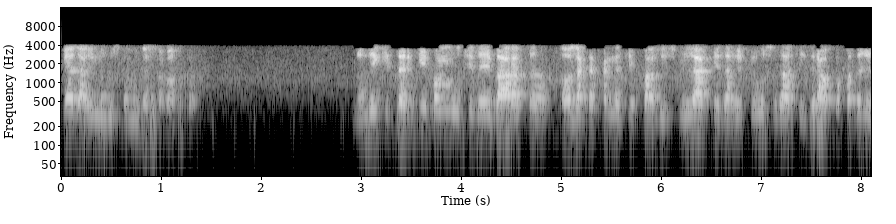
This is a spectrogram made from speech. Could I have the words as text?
بیا د غنیمه وروسته موږ سبق کو نو دې کې ترکیب هم چې د عبارت او لکه څنګه چې په بسم الله کې دغه کې اوس د اجرا کو په دغه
